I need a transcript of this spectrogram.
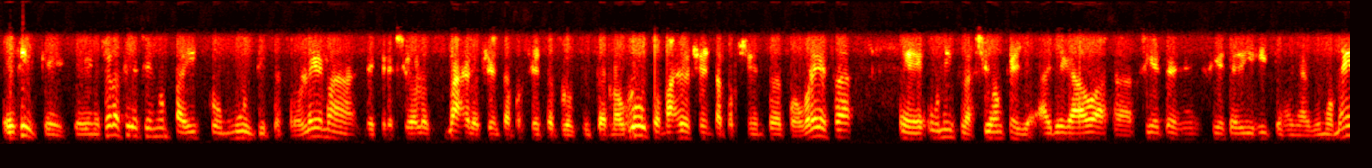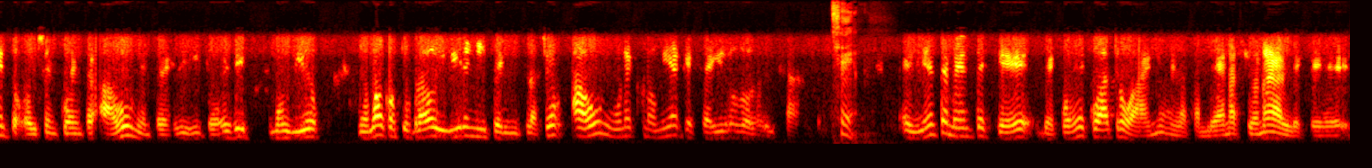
Es decir, que, Venezuela sigue siendo un país con múltiples problemas, decreció más del 80% del Producto Interno Bruto, más del 80% de pobreza, eh, una inflación que ha llegado hasta siete, siete dígitos en algún momento, hoy se encuentra aún en tres dígitos. Es decir, hemos vivido, nos hemos acostumbrado a vivir en hiperinflación, aún en una economía que se ha ido dolarizando. Sí. Evidentemente que después de cuatro años en la Asamblea Nacional de que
